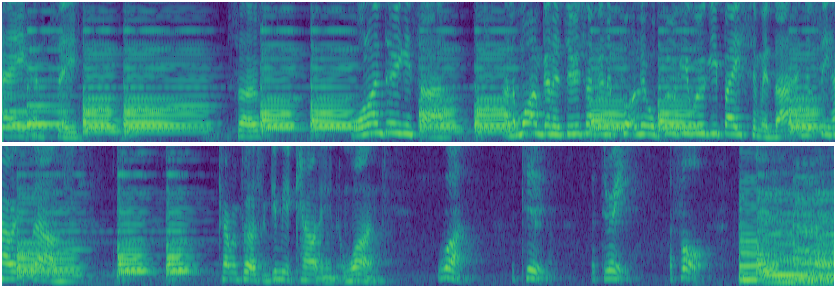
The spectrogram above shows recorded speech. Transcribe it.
A, and C. So all I'm doing is that. And what I'm going to do is I'm going to put a little boogie woogie bass in with that, and you'll see how it sounds. Camera person, give me a counting. One. One, two, three, a four.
